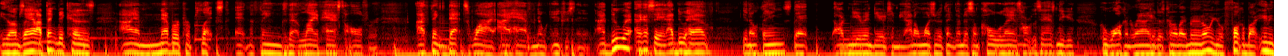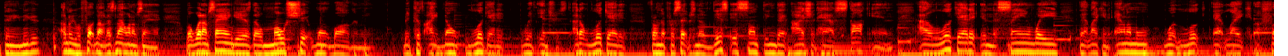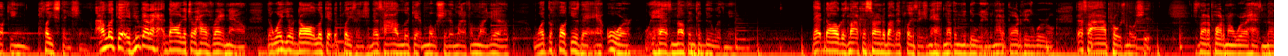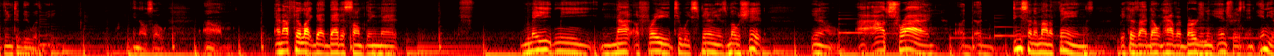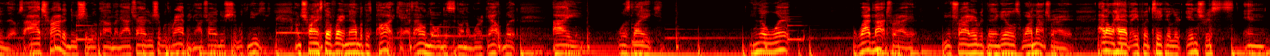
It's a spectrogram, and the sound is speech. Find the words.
You know what I'm saying? I think because I am never perplexed at the things that life has to offer. I think that's why I have no interest in it. I do, like I said, I do have, you know, things that are near and dear to me. I don't want you to think I'm just some cold ass, heartless ass nigga who walking around here just kind of like, man, I don't give a fuck about anything, nigga. I don't give a fuck. No, that's not what I'm saying. But what I'm saying is, though, most shit won't bother me because I don't look at it with interest. I don't look at it from the perception of this is something that I should have stock in. I look at it in the same way that like an animal would look at like a fucking PlayStation. I look at if you got a dog at your house right now, the way your dog look at the PlayStation, that's how I look at most shit in life. I'm like, yeah, what the fuck is that? And, or it has nothing to do with me. That dog is not concerned about that PlayStation. It has nothing to do with him. It's not a part of his world. That's how I approach most shit. It's not a part of my world. It has nothing to do with me. You know, so, um, and I feel like that that is something that made me not afraid to experience most shit. You know, I, will try a, a decent amount of things because I don't have a burgeoning interest in any of them. So I try to do shit with comedy. I try to do shit with rapping. I try to do shit with music. I'm trying stuff right now with this podcast. I don't know if this is going to work out, but I was like, you know what? Why not try it? You tried everything else. Why not try it? I don't have a particular interest in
